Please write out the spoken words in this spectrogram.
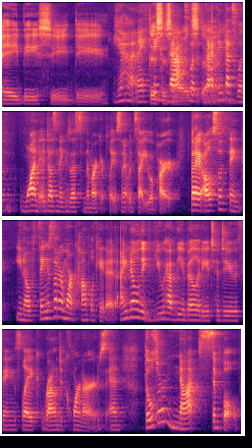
A B C D. Yeah, and I think This that's what I think that's what one it doesn't exist in the marketplace and it would set you apart. But I also think you know things that are more complicated. I know that you have the ability to do things like rounded corners and those are not simple.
